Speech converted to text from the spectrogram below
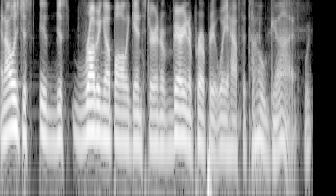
and I was just eh, just rubbing up all against her in a very inappropriate way half the time. Oh God. What-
